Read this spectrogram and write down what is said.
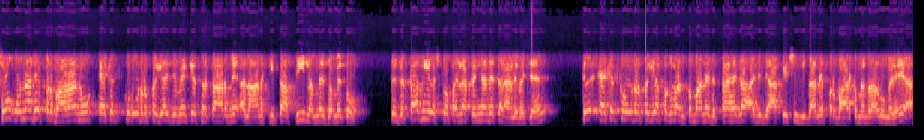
ਸੋ ਉਹਨਾਂ ਦੇ ਪਰਿਵਾਰਾਂ ਨੂੰ 1 ਕਰੋੜ ਰੁਪਈਆ ਜਿਵੇਂ ਕਿ ਸਰਕਾਰ ਨੇ ਐਲਾਨ ਕੀਤਾ ਸੀ ਲੰਮੇ ਸਮੇਂ ਤੋਂ, ਤੇ ਦਿੱਤਾ ਵੀ ਇਸ ਤੋਂ ਪਹਿਲਾਂ ਕਈਆਂ ਦੇ ਘਰਾਂ ਦੇ ਵਿੱਚ। ਤੇ 1 ਕਰੋੜ ਰੁਪਈਆ ਭਗਵੰਤ ਮਾਨ ਨੇ ਦਿੱਤਾ ਹੈਗਾ, ਅੱਜ ਜਾ ਕੇ ਸ਼ਹੀਦਾਂ ਦੇ ਪਰਿਵਾਰਕ ਮੈਂਬਰਾਂ ਨੂੰ ਮਿਲੇ ਆ।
